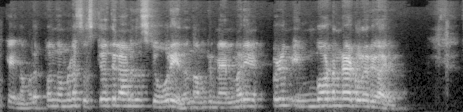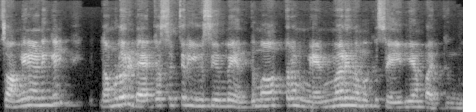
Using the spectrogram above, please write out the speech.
ഓക്കെ നമ്മളിപ്പം നമ്മുടെ സിസ്റ്റത്തിലാണ് ഇത് സ്റ്റോർ ചെയ്യുന്നത്. നമുക്ക് മെമ്മറി എപ്പോഴും ഇമ്പോർട്ടന്റ് ആയിട്ടുള്ള ഒരു കാര്യം. സോ അങ്ങനെയാണെങ്കിൽ നമ്മളൊരു ഡാറ്റ സ്ട്രക്ചർ യൂസ് ചെയ്യുമ്പോൾ എന്തുമാത്രം മെമ്മറി നമുക്ക് സേവ് ചെയ്യാൻ പറ്റുന്നു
